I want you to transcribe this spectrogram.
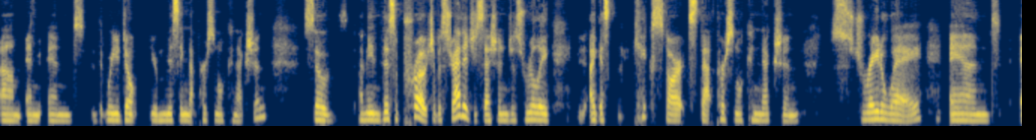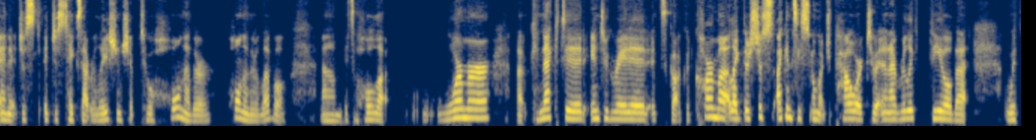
um, and and where you don't, you're missing that personal connection. So, mm-hmm. I mean, this approach of a strategy session just really, I guess, kickstarts that personal connection straight away, and and it just it just takes that relationship to a whole nother whole nother level. Um, it's a whole lot warmer, uh, connected, integrated. It's got good karma. Like there's just I can see so much power to it, and I really feel that with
